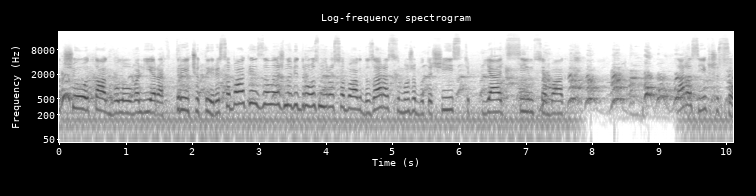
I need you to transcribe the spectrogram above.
Якщо так було у вольєрах 3-4 собаки, залежно від розміру собак, то зараз може бути 6, 5, 7 собак. Зараз їх 600.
